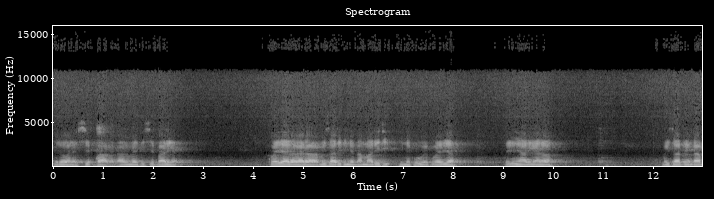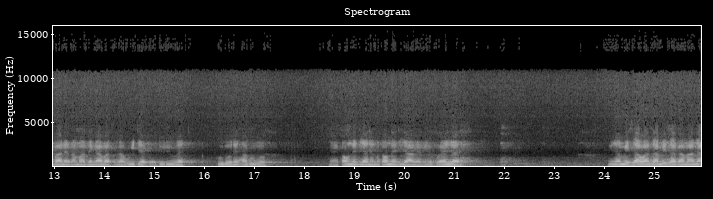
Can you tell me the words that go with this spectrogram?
သူတို့ကလည်း၈ပါးပဲဒါပေမဲ့ဒီ၈ပါးတွေကကွဲရတာကတော့မိစ္ဆာဒိဋ္ဌိနဲ့သမာဓိဒီနှစ်ခုပဲကွဲရဒီညာတွေကတော့ မိစ္ဆာသင်္ကပ္ပနဲ့သမာသင်္ကပ္ပဆိုတာဝိတက်ပဲအတူတူပဲကုသိုလ်နဲ့အကုသိုလ်အဲကောင်းတဲ့တရားနဲ့မကောင်းတဲ့တရားပဲဒီလိုကွဲရမြေမိစ္ဆာဝါစာမိစ္ဆာကာမနာ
